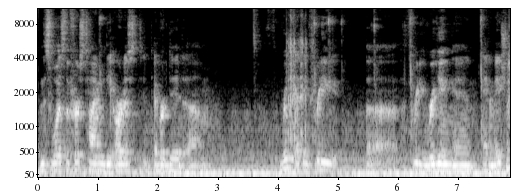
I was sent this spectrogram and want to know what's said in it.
And this was the first time the artist ever did um, really I think 3D uh, 3D rigging and animation.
